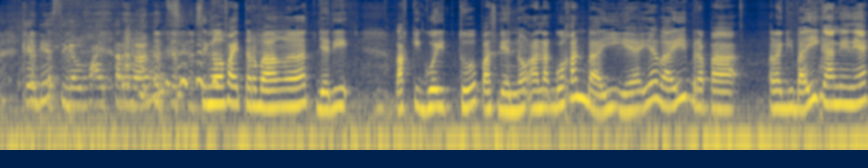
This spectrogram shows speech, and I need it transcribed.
Kayak dia single fighter banget. Single fighter banget. Jadi laki gue itu pas gendong anak gue kan bayi ya, ya bayi berapa lagi bayi kan ini ya.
